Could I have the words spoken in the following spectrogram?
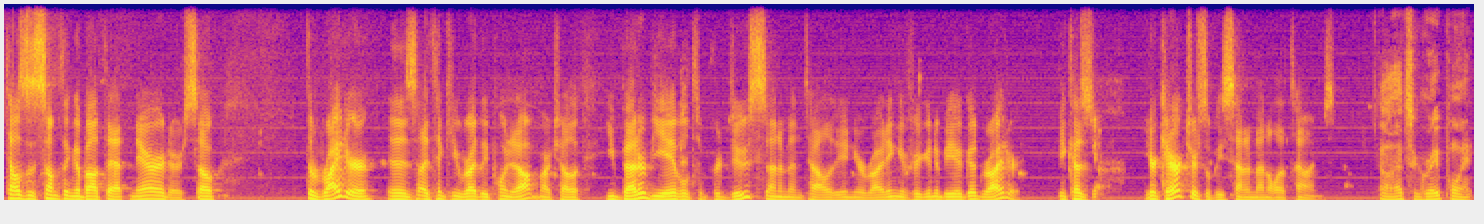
tells us something about that narrator. So the writer is, I think you rightly pointed out, Marcello, you better be able to produce sentimentality in your writing if you're going to be a good writer, because your characters will be sentimental at times. Oh, that's a great point.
